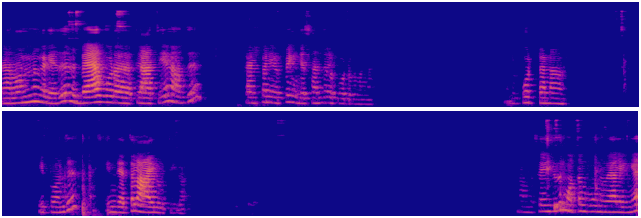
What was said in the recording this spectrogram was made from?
வேறு ஒன்றும் கிடையாது. அந்த பேக்கோட கிளாத்தையும் நான் வந்து கட் பண்ணி வைப்பேன். இங்கே சந்தில் போட்டுக்கணுங்க. அப்படி போட்டேன்னா இப்போ வந்து இந்த இடத்துல ஆயில் ஊற்றிக்குவேன் நம்ம செஞ்சது மொத்தம் மூணு வேலைங்க.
